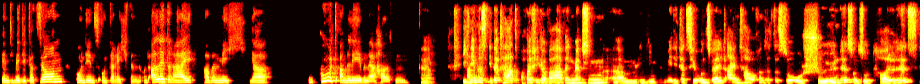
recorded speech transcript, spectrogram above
in die Meditation und ins Unterrichten. Und alle drei haben mich ja gut am Leben erhalten. Ja. Ich nehme das in der Tat häufiger wahr, wenn Menschen ähm, in die Meditationswelt eintauchen, dass das so schön ist und so toll ist,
